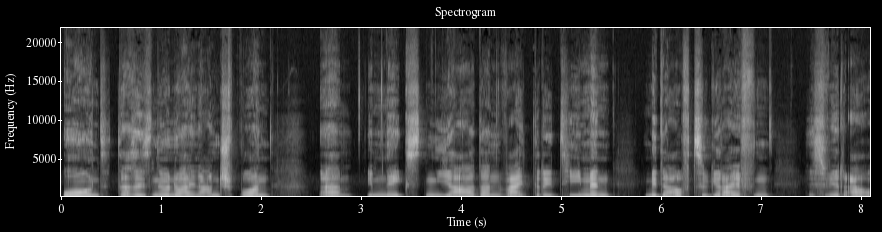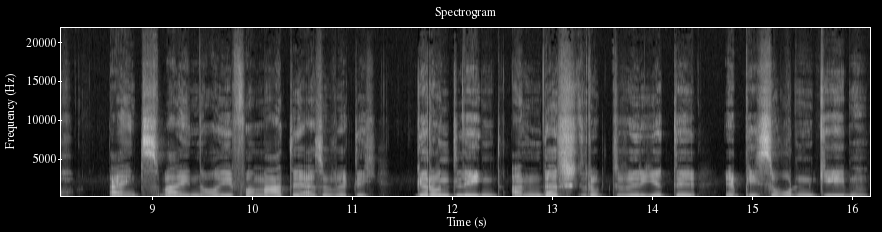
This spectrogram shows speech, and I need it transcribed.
Und das ist nur noch ein Ansporn, ähm, im nächsten Jahr dann weitere Themen mit aufzugreifen. Es wird auch ein, zwei neue Formate, also wirklich grundlegend anders strukturierte Episoden geben,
